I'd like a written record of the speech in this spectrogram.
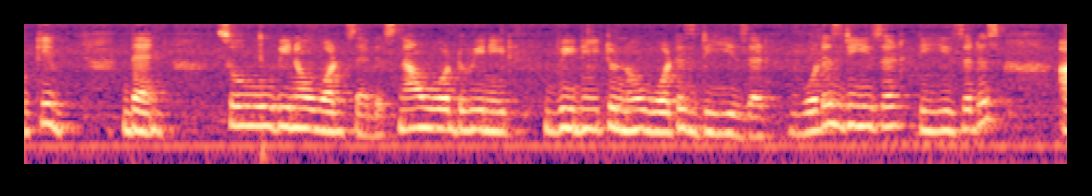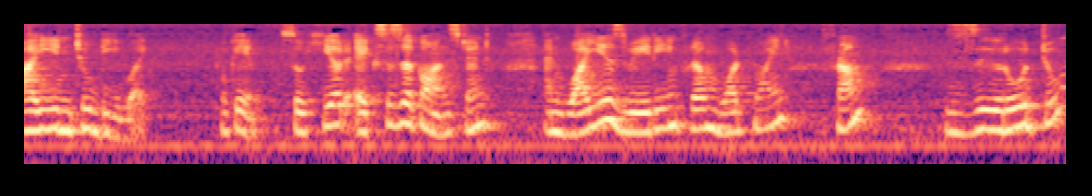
okay? Then so we know what z is. Now what do we need? We need to know what is dz. What is dz? Dz is i into dy. Okay so here x is a constant and y is varying from what point? From 0 to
